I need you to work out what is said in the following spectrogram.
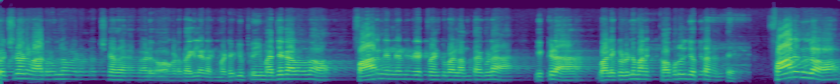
వచ్చినాడు వాడి రూమ్లో వాడు ఉండొచ్చు కదా. వాడు ఒకడు తగిలాడు అనమాట ఇప్పుడు ఈ మధ్యకాలంలో ఫారెన్ వెళ్ళినటువంటి వాళ్ళంతా కూడా ఇక్కడ వాళ్ళు ఇక్కడ ఉండి మనకి కబుర్లు చెప్తారంతే. ఫారెన్లో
